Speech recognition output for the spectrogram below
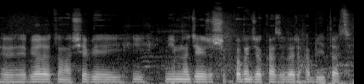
e, biorę to na siebie i, i miejmy nadzieję, że szybko będzie okazja do rehabilitacji.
